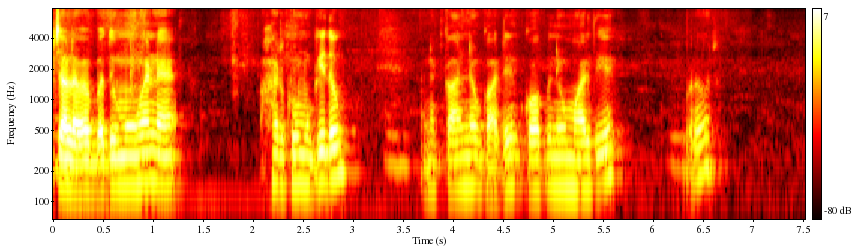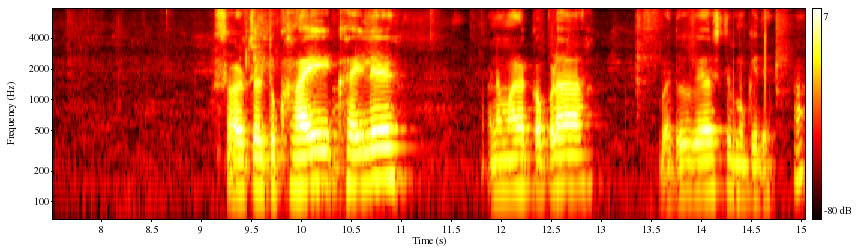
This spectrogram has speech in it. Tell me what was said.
ચાલ હવે બધું હું હે ને હરખું મૂકી દઉં અને કાનને એવું કાઢીને કોપીને એવું મારી દઈએ. બરાબર? સારું ચાલ તું ખાઈ ખાઈ લે. અને મારા કપડાં બધું વ્યવસ્થિત મૂકી દે હા?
